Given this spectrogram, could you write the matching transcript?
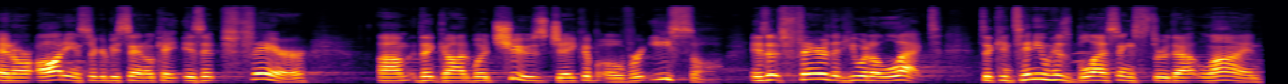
and our audience. They're going to be saying, okay, is it fair um, that God would choose Jacob over Esau? Is it fair that he would elect to continue his blessings through that line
